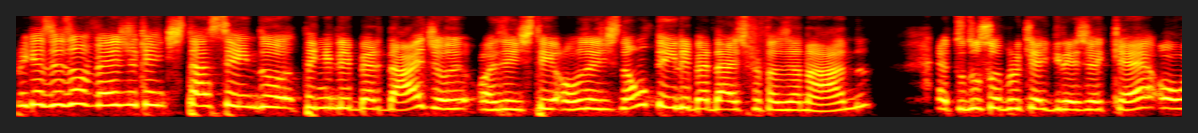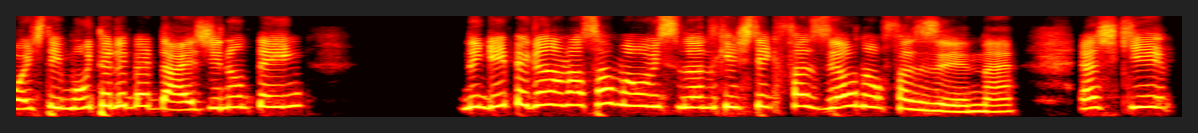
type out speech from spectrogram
Porque às vezes eu vejo que a gente está sendo. tem liberdade, ou a, gente tem, ou a gente não tem liberdade para fazer nada. É tudo sobre o que a igreja quer, ou a gente tem muita liberdade e não tem ninguém pegando a nossa mão, ensinando o que a gente tem que fazer ou não fazer, né? Eu acho que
